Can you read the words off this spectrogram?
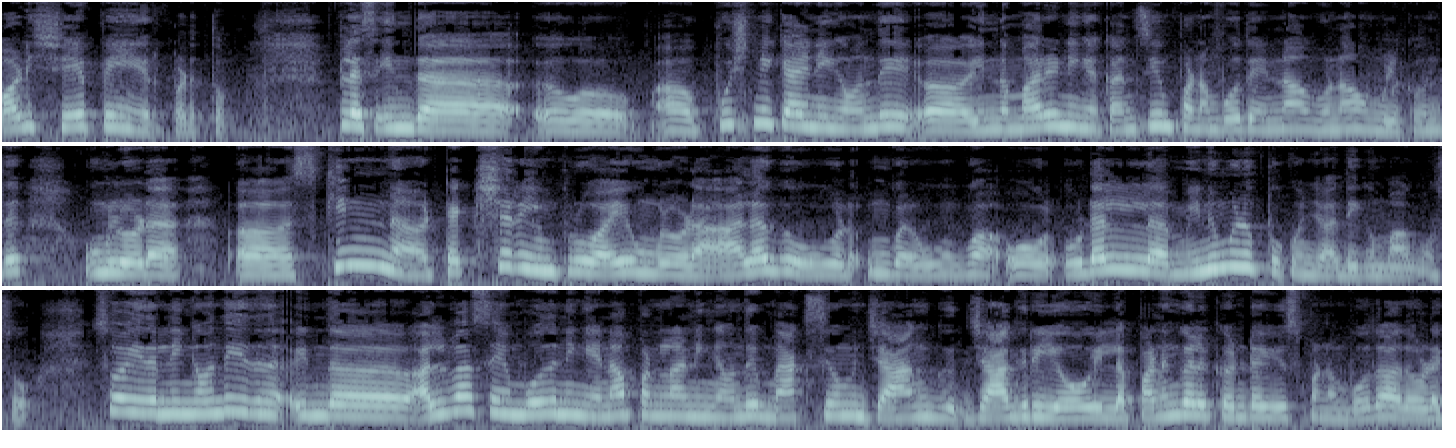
பாடி ஷேப்பையும் ஏற்படுத்தும். ப்ளஸ் இந்த புஷ்ணிக்காய் நீங்கள் வந்து இந்த மாதிரி நீங்கள் கன்சியூம் பண்ணும்போது என்ன ஆகும்னா உங்களுக்கு வந்து உங்களோட ஸ்கின் டெக்ஸ்சர் இம்ப்ரூவ் ஆகி உங்களோட அழகு உங்கள் உங்கள் உடலில் மினுமினுப்பு கொஞ்சம் அதிகமாகும். ஸோ ஸோ இதை நீங்கள் வந்து இது இந்த அல்வா செய்யும்போது நீங்கள் என்ன பண்ணலாம்? நீங்கள் வந்து மேக்ஸிமம் ஜாங் ஜாகிரியோ இல்லை பனங்கல்கண்டோ யூஸ் பண்ணும்போது அதோட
